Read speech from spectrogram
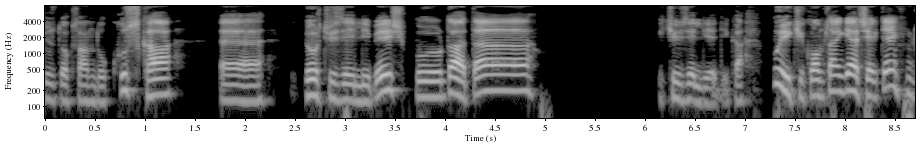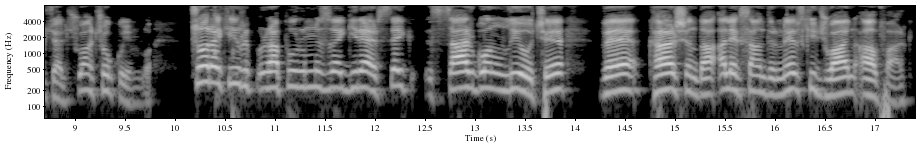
299k e, 455 burada da 257k. Bu iki komutan gerçekten güzel. Şu an çok uyumlu. Sonraki rap- raporumuza girersek Sargon Liuche ve karşında Alexander Nevsky Juan Alfark.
